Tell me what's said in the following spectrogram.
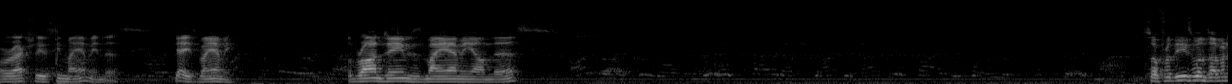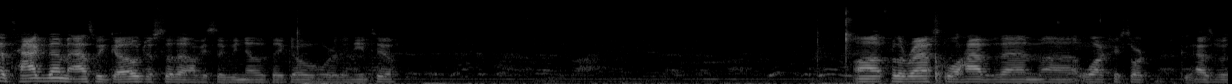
Or actually, is he Miami in this? Yeah, he's Miami. LeBron James is Miami on this. So for these ones, I'm going to tag them as we go, just so that obviously we know that they go where they need to. Uh, for the rest, we'll have them. Uh, we'll actually sort as we,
